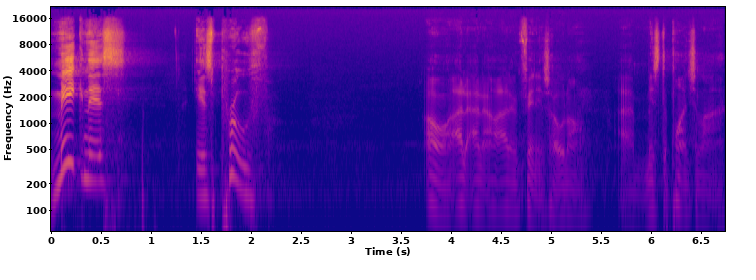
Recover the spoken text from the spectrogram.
Meekness is proof. Oh, I, I, I didn't finish. Hold on. I missed the punchline.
